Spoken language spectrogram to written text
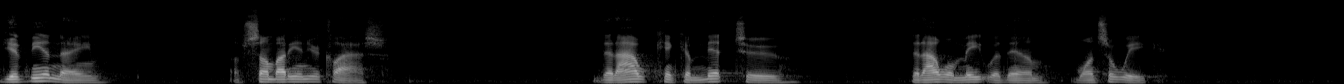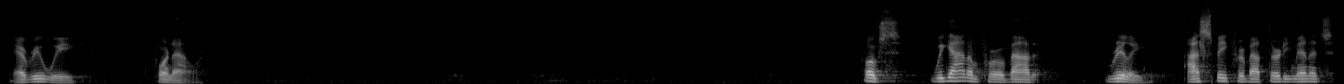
Give me a name of somebody in your class that I can commit to, that I will meet with them once a week, every week, for an hour? Folks, we got them for about really, I speak for about 30 minutes.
